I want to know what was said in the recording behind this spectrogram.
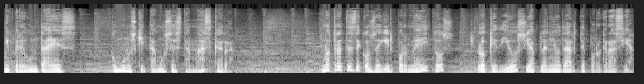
mi pregunta es, ¿cómo nos quitamos esta máscara? No trates de conseguir por méritos lo que Dios ya planeó darte por gracia.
